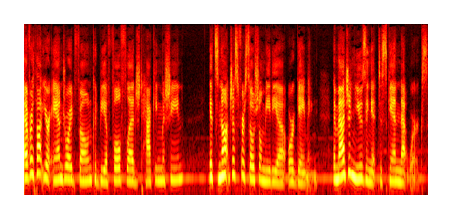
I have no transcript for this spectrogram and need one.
Ever thought your Android phone could be a full-fledged hacking machine? It's not just for social media or gaming. Imagine using it to scan networks,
